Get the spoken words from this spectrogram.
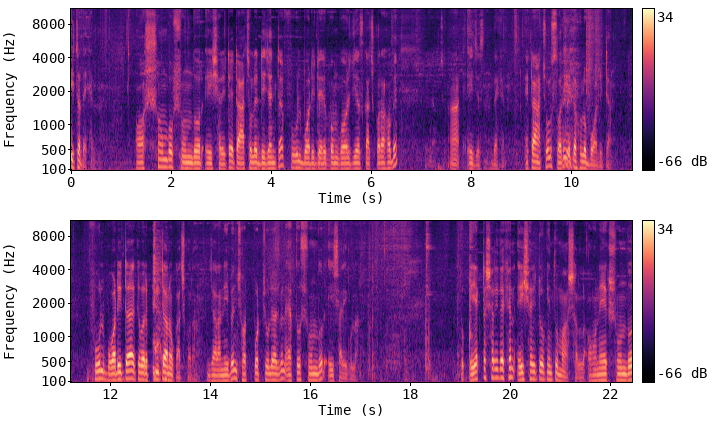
এইটা দেখেন। অসম্ভব সুন্দর এই শাড়িটা। এটা আঁচলের ডিজাইনটা, ফুল বডিটা এরকম গর্জিয়াস কাজ করা হবে। এই যে দেখেন, এটা আঁচল, সরি, এটা হলো বডিটা। ফুল বডিটা একেবারে পিটানো কাজ করা। যারা নেবেন, ঝটপট চলে আসবেন, এত সুন্দর এই শাড়িগুলা। তো এই একটা শাড়ি দেখেন, এই শাড়িটাও কিন্তু মাশাল্লাহ অনেক সুন্দর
